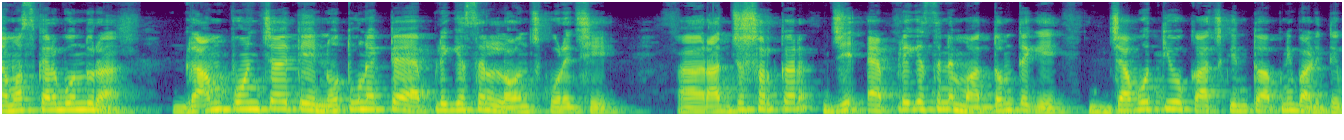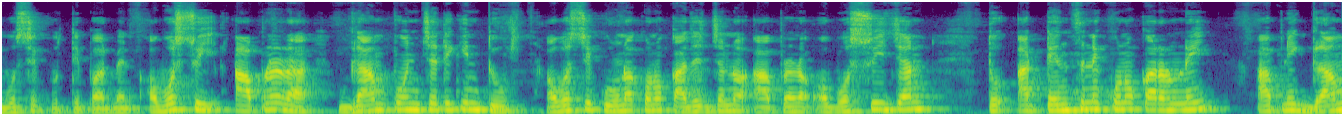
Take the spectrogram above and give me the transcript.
নমস্কার বন্ধুরা, গ্রাম পঞ্চায়েতে নতুন একটা অ্যাপ্লিকেশন লঞ্চ করেছে। রাজ্য সরকার যে অ্যাপ্লিকেশনের মাধ্যম থেকে যাবতীয় কাজ কিন্তু আপনি বাড়িতে বসে করতে পারবেন। অবশ্যই আপনারা গ্রাম পঞ্চায়েতে কিন্তু অবশ্যই কোনো না কোনো কাজের জন্য আপনারা অবশ্যই যান। তো আর টেনশনের কোনো কারণ নেই, আপনি গ্রাম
